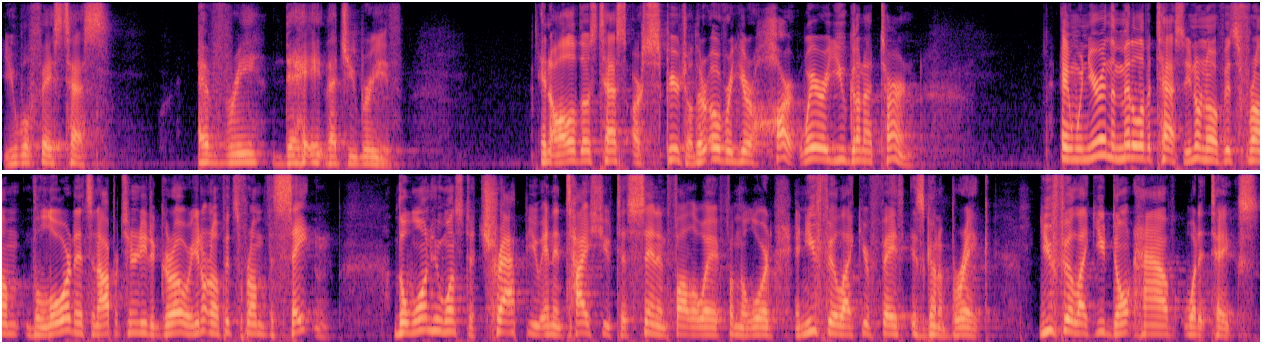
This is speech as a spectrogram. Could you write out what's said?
You will face tests every day that you breathe. And all of those tests are spiritual, they're over your heart. Where are you going to turn? And when you're in the middle of a test, you don't know if it's from the Lord and it's an opportunity to grow, or you don't know if it's from the Satan, the one who wants to trap you and entice you to sin and fall away from the Lord, and you feel like your faith is going to break. You feel like you don't have what it takes.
